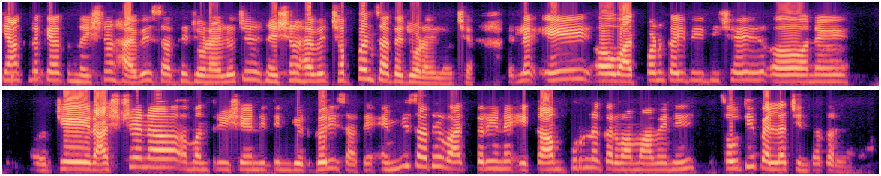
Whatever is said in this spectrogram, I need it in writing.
ક્યાંક ને ક્યાંક નેશનલ હાઈવે સાથે જોડાયેલો છે નેશનલ હાઈવે છપ્પન સાથે જોડાયેલો છે. એટલે એ વાત પણ કહી દીધી છે અને જે રાષ્ટ્રીયના મંત્રી છે, નીતિન ગડકરી સાથે, એમની સાથે વાત કરીને એ કામ પૂર્ણ કરવામાં આવે એની સૌથી પહેલા ચિંતા કરવામાં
